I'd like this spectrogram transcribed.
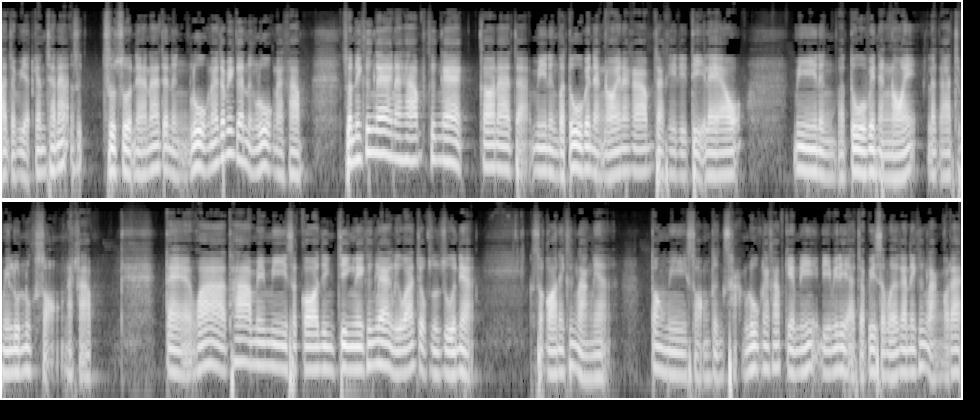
อาจจะเบียดกันชนะสุดๆเนี่ยน่าจะ1ลูกน่าจะไม่เกิน 1 ลูกนะครับ ส่วนในครึ่งแรกนะครับ ครึ่งแรกก็น่าจะมี 1 ประตูเป็นอย่างน้อยนะครับ จากสถิติแล้วมี 1 ประตูเป็นอย่างน้อย แล้วก็อาจจะมีลุ้นลูก2นะครับ แต่ว่าถ้าไม่มีสกอร์จริง ๆ ในครึ่งแรกหรือว่าจบ0ูนย์เนี่ยสกอร์ในครึ่งหลังเนี่ยต้องมี 2-3 ลูกนะครับ เกมนี้ดีไม่ดีอาจจะไปเสมอกันในครึ่งหลังก็ได้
